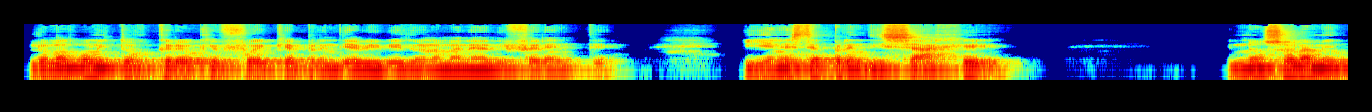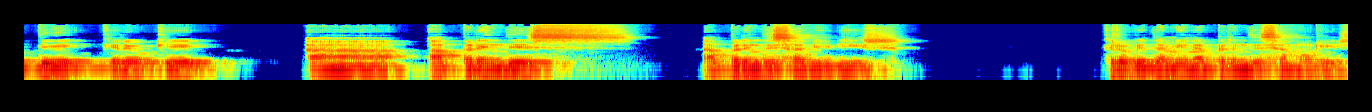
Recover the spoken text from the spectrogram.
Lo más bonito creo que fue que aprendí a vivir de una manera diferente. Y en este aprendizaje no solamente creo que ah, aprendes, aprendes a vivir, creo que también aprendes a morir.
